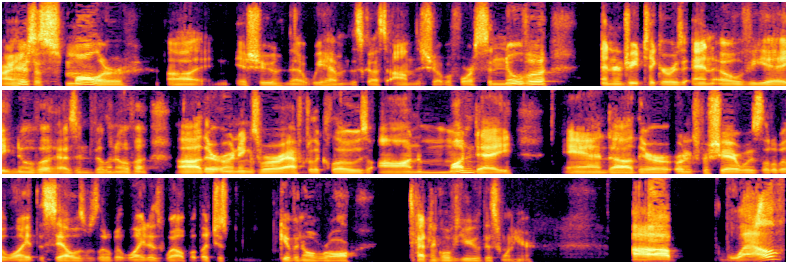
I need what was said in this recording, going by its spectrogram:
All right, here's a smaller uh, issue that we haven't discussed on the show before. Sunnova Energy ticker is NOVA, Nova, as in Villanova. Uh, their earnings were after the close on Monday and uh, their earnings per share was a little bit light. The sales was a little bit light as well. But let's just give an overall technical view of this one here. Uh, well,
